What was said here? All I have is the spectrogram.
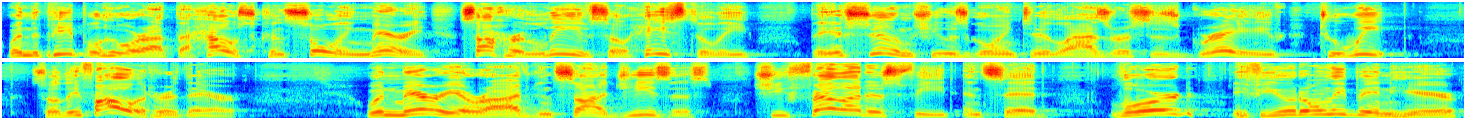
When the people who were at the house consoling Mary saw her leave so hastily, they assumed she was going to Lazarus's grave to weep. So they followed her there. When Mary arrived and saw Jesus, she fell at his feet and said, Lord, if you had only been here,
